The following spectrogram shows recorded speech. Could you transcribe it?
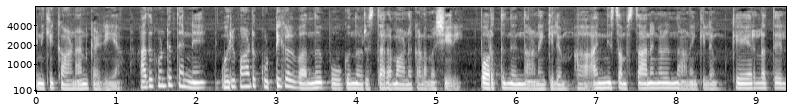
എനിക്ക് കാണാൻ കഴിയുക. അതുകൊണ്ട് തന്നെ ഒരുപാട് കുട്ടികൾ വന്ന് പോകുന്ന ഒരു സ്ഥലമാണ് കളമശ്ശേരി. പുറത്തു നിന്നാണെങ്കിലും അന്യ സംസ്ഥാനങ്ങളിൽ നിന്നാണെങ്കിലും കേരളത്തിൽ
